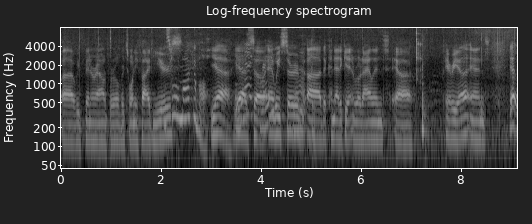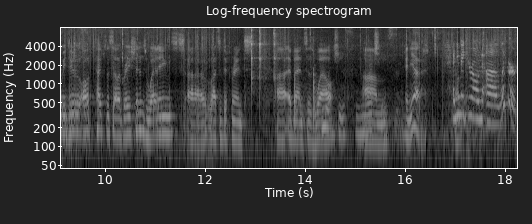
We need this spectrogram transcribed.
Uh, we've been around for over 25 years. It's remarkable. Yeah, yeah. So, great? and we serve Yeah. uh, the Connecticut and Rhode Island uh, area, and yeah, we do all types of celebrations, weddings, uh, lots of different uh, events as well. More cheese, more cheese. And yeah, And you make your own uh, liquor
